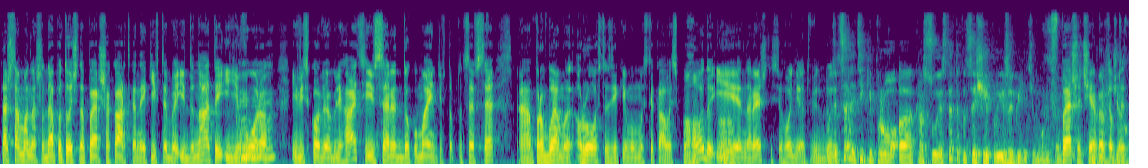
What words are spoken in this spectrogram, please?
та ж сама наша да, поточна перша картка, на якій в тебе і донати, і єворог, і військові облігації, і серед документів. Тобто, це все е, проблеми росту, з якими ми стикались по ходу. І нарешті сьогодні от відбудеться. це не тільки про е, красу і естетику, це ще й про юзабіліті, умовно В першу чергу, першу тобто чергу.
